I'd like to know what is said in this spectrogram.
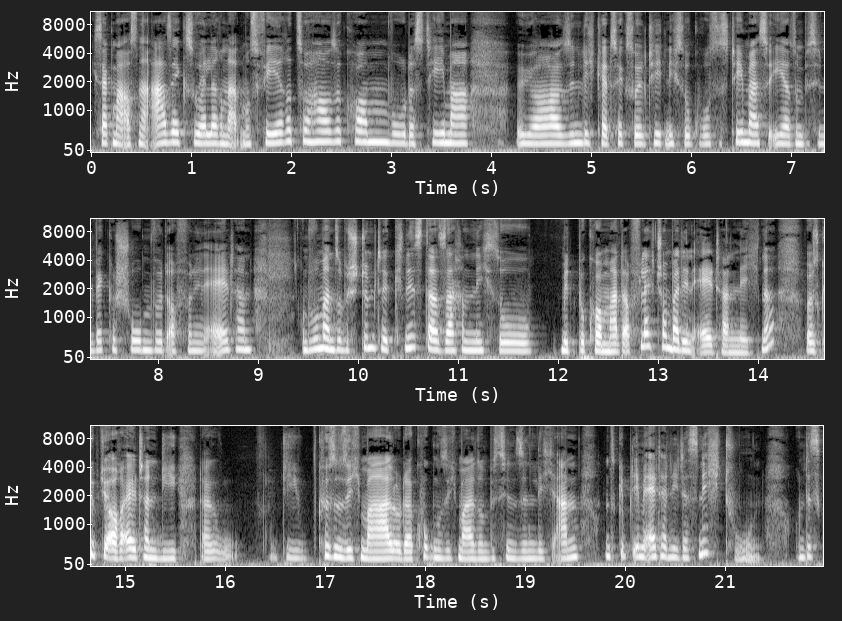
ich sag mal, aus einer asexuelleren Atmosphäre zu Hause kommen, wo das Thema, ja, Sinnlichkeit, Sexualität nicht so großes Thema ist, eher so ein bisschen weggeschoben wird, auch von den Eltern und wo man so bestimmte Knistersachen nicht so mitbekommen hat, auch vielleicht schon bei den Eltern nicht, ne? Weil es gibt ja auch Eltern, die da die küssen sich mal oder gucken sich mal so ein bisschen sinnlich an. Und es gibt eben Eltern, die das nicht tun. Und es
